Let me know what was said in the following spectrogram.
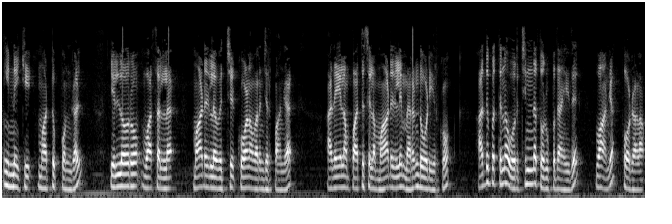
இன்னைக்கு மாட்டுப் பொங்கல் எல்லோரும் வாசல்ல மாடுகளை வச்சு கோலம் வரைஞ்சிருப்பாங்க. அதையெல்லாம் பார்த்து சில மாடுகளே மிரண்டு ஓடி இருக்கும். அது பற்றின ஒரு சின்ன தொகுப்பு தான் இது. வாங்க போடலாம்.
